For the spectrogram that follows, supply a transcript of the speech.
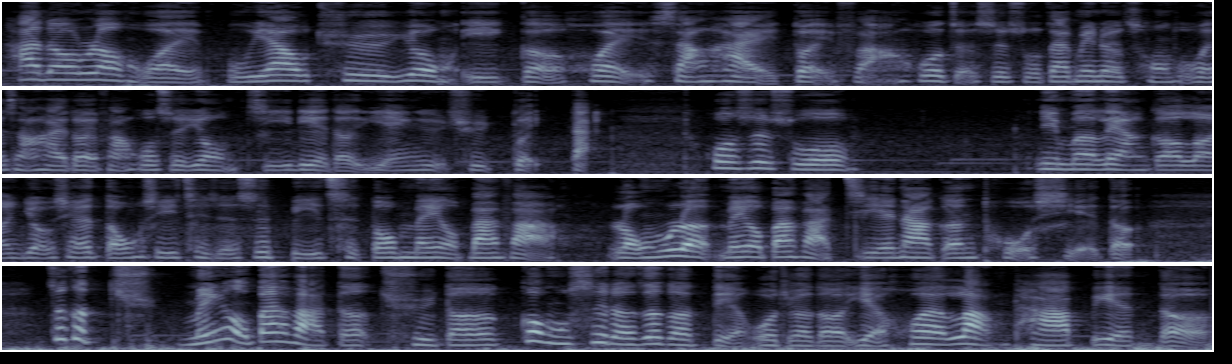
他都认为不要去用一个会伤害对方，或者是说在面对冲突会伤害对方，或是用激烈的言语去对待，或是说你们两个人有些东西其实是彼此都没有办法容忍、没有办法接纳跟妥协的。这个取没有办法的取得共识的这个点，我觉得也会让他变得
